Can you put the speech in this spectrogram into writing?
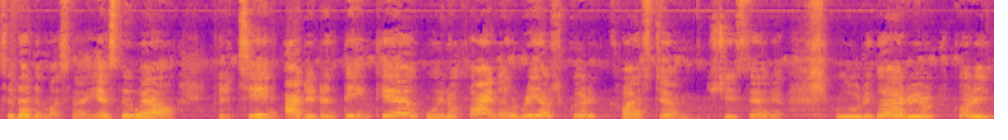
쓰다듬었어요. Yes, well. 그렇지? I didn't think we'd find a real skirt costume, she said. 우리가 real skirt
